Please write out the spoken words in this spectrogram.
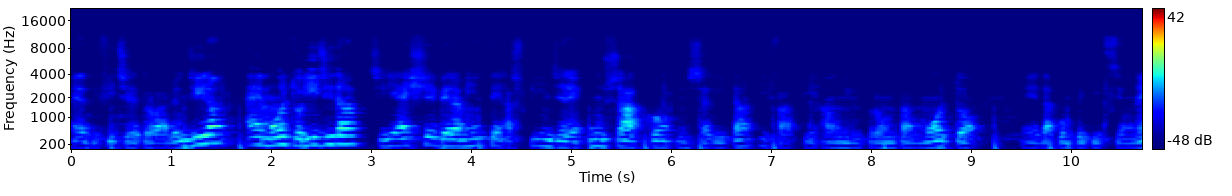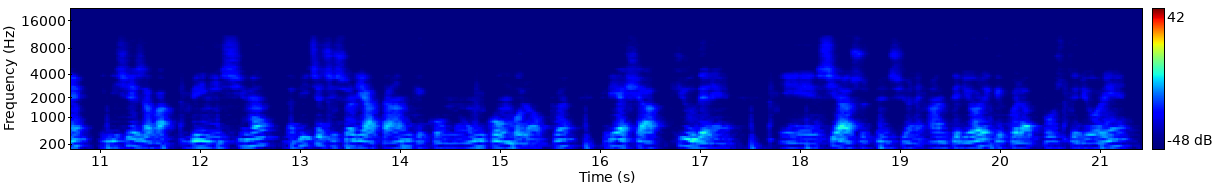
è difficile trovarlo in giro è molto rigida si riesce veramente a spingere un sacco in salita difatti ha un'impronta molto eh, da competizione. In discesa va benissimo la bici accessoriata anche con un combo lock che riesce a chiudere eh, sia la sospensione anteriore che quella posteriore.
